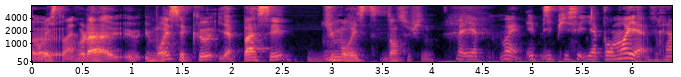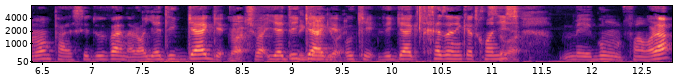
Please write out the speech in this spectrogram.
humoriste, ouais. voilà, hu- humoriste, c'est qu'il n'y a pas assez d'humoristes dans ce film. Bah, il y a, ouais, et, et puis y a, pour moi, il y a vraiment pas assez de vannes. Alors il y a des gags, Ouais. tu vois, il y a des, Des gags, gags, ouais. ok, des gags 13 années C'est 90, vrai. Mais bon, enfin voilà,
